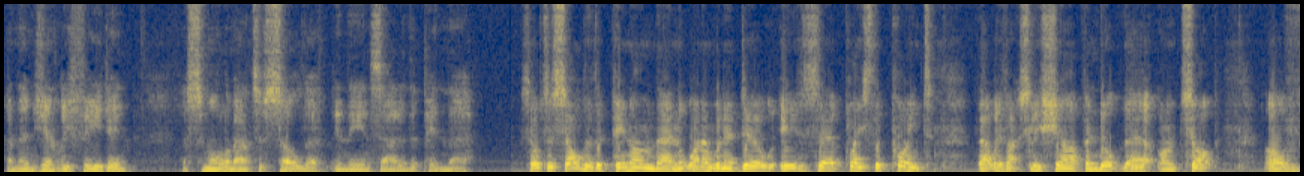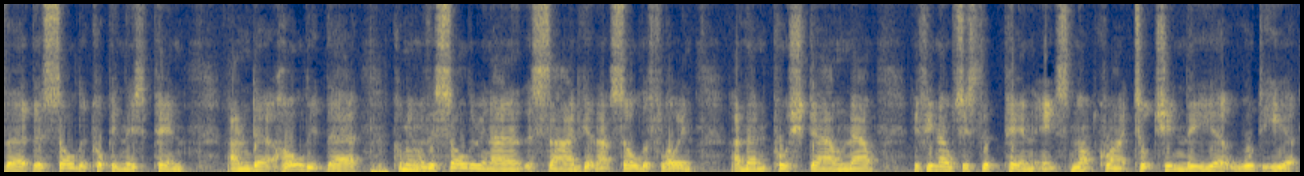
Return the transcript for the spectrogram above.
and then gently feed in a small amount of solder in the inside of the pin there. So to solder the pin on then, what I'm going to do is uh, place the point that we've actually sharpened up there on top of uh, the solder cup in this pin. And uh, hold it there come in with a soldering iron at the side get that solder flowing and then push down. Now if you notice the pin it's not quite touching the uh, wood here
